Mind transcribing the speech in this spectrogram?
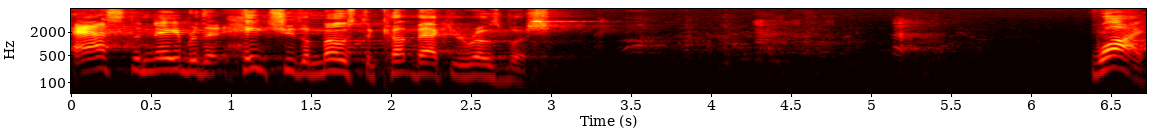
ask the neighbor that hates you the most to cut back your rose bush. Why?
